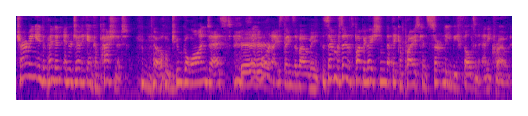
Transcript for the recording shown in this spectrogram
Charming, independent, energetic, and compassionate. no, do go on, test. Say more nice things about me. The 7% of the population that they comprise can certainly be felt in any crowd.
